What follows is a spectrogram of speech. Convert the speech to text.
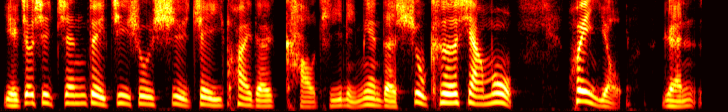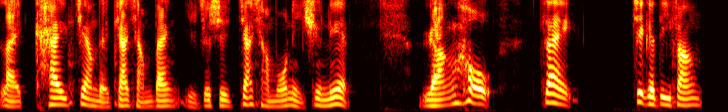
也就是针对技术室这一块的考题里面的数科项目，会有人来开这样的加强班，也就是加强模拟训练。然后在这个地方，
